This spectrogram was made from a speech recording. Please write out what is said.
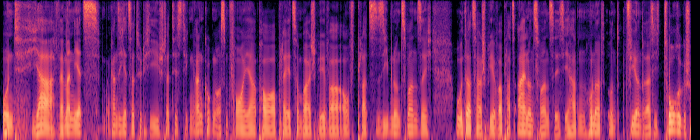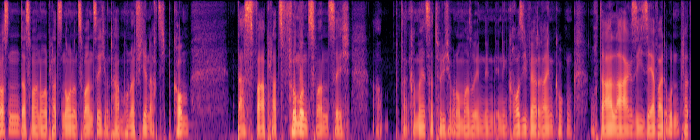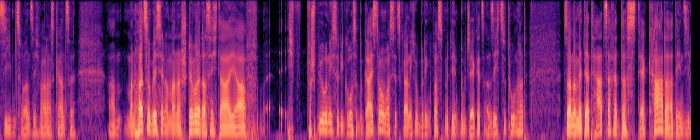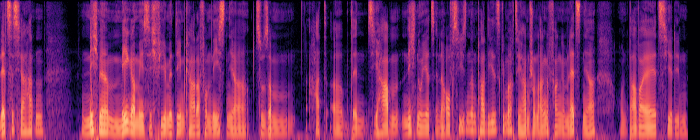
Und ja, wenn man jetzt, man kann sich jetzt natürlich die Statistiken angucken aus dem Vorjahr. Powerplay zum Beispiel war auf Platz 27, Unterzahlspiel war Platz 21. Sie hatten 134 Tore geschossen, das war nur Platz 29 und haben 184 bekommen. Das war Platz 25. Dann kann man jetzt natürlich auch nochmal so in den, in den Corsi-Wert reingucken. Auch da lag sie sehr weit unten, Platz 27 war das Ganze. Ähm, man hört so ein bisschen an meiner Stimme, dass ich da, ja, ich verspüre nicht so die große Begeisterung, was jetzt gar nicht unbedingt was mit den Blue Jackets an sich zu tun hat, sondern mit der Tatsache, dass der Kader, den sie letztes Jahr hatten, nicht mehr megamäßig viel mit dem Kader vom nächsten Jahr zusammen hat, äh, denn sie haben nicht nur jetzt in der Offseason ein paar Deals gemacht, sie haben schon angefangen im letzten Jahr. Und da war ja jetzt hier den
